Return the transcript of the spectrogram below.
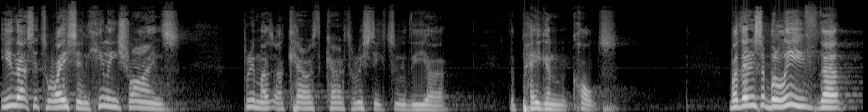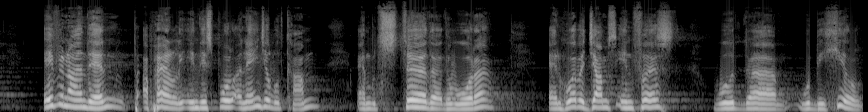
in that situation, healing shrines pretty much are characteristic to the, uh, the pagan cults. But there is a belief that every now and then, apparently, in this pool, an angel would come and would stir the, the water, and whoever jumps in first would, uh, would be healed.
